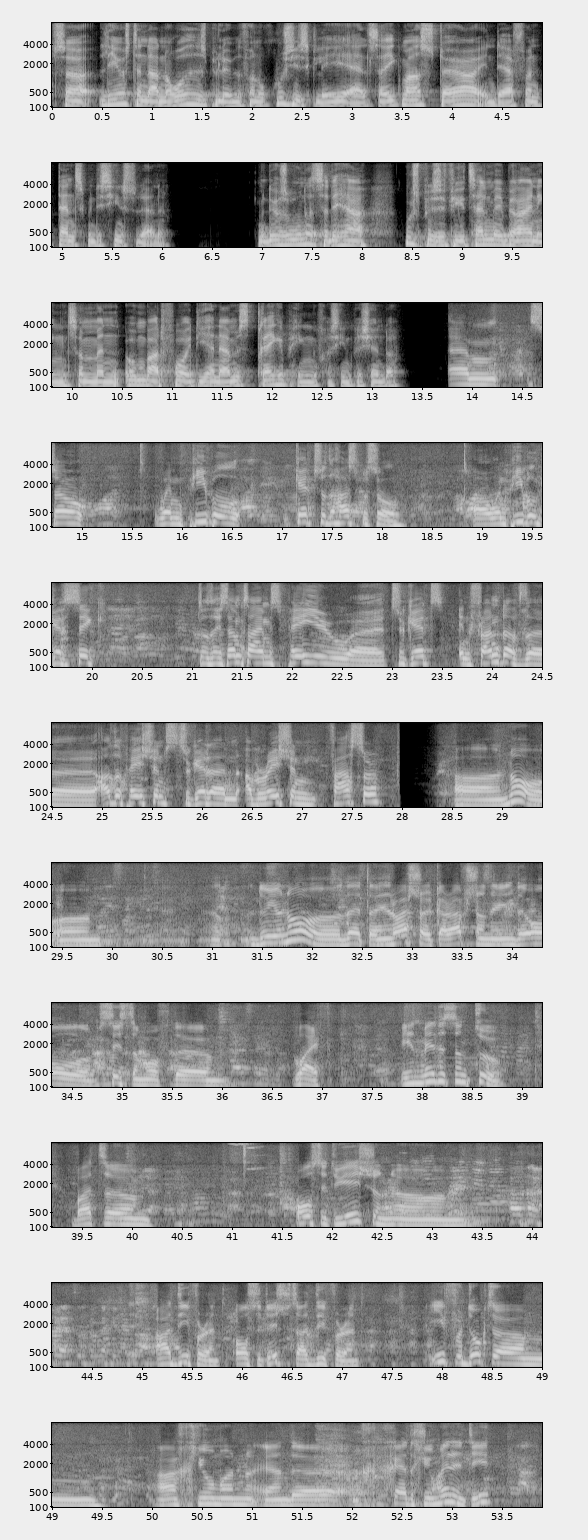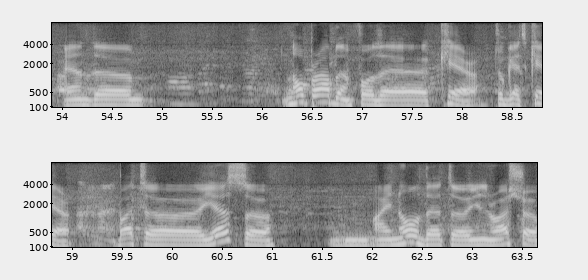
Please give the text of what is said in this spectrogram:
Så levestandarden og rådighedsbeløbet for en russisk læge er altså ikke meget større, end det er for en dansk medicinstuderende. Men det er jo så uden at tage det her uspecifikke tal med i beregningen, som man åbenbart får i de her nærmest drikkepenge fra sine patienter. Um, so, when people get to the hospital or when people get sick, do they sometimes pay you uh, to get in front of the other patients to get an operation faster? Uh, no. Um, do you know that in Russia corruption in the whole system of the um, life, in medicine too, but um, all situation um, are different. All situations are different. If a doctor um, are human and uh, had humanity and um, no problem for the care to get care but uh, yes uh, mm, i know that uh, in russia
